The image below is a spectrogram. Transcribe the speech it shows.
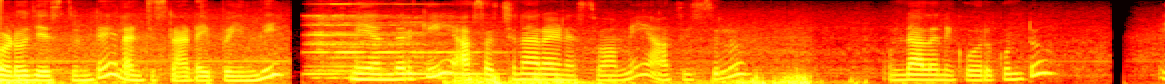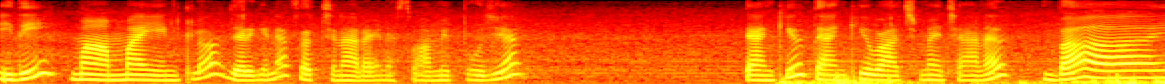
గొడవ చేస్తుంటే లంచ్ స్టార్ట్ అయిపోయింది. మీ అందరికీ ఆ సత్యనారాయణ స్వామి ఆశీస్సులు. ఉండాలని కోరుకుంటూ ఇది మా అమ్మాయి ఇంట్లో జరిగిన సత్యనారాయణ స్వామి పూజ. Thank you thank you watch my channel bye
